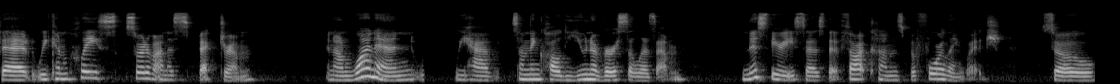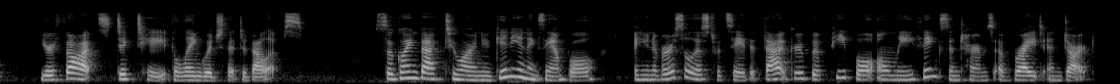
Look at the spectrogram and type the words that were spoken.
that we can place sort of on a spectrum. And on one end, we have something called universalism. And this theory says that thought comes before language. So your thoughts dictate the language that develops. So going back to our New Guinean example, a universalist would say that that group of people only thinks in terms of bright and dark,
